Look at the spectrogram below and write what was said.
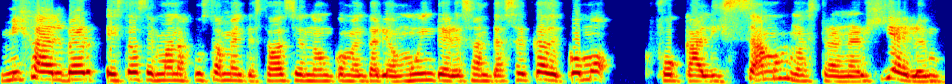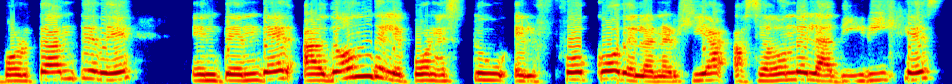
Mija Albert esta semana justamente estaba haciendo un comentario muy interesante acerca de cómo focalizamos nuestra energía y lo importante de entender a dónde le pones tú el foco de la energía, hacia dónde la diriges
